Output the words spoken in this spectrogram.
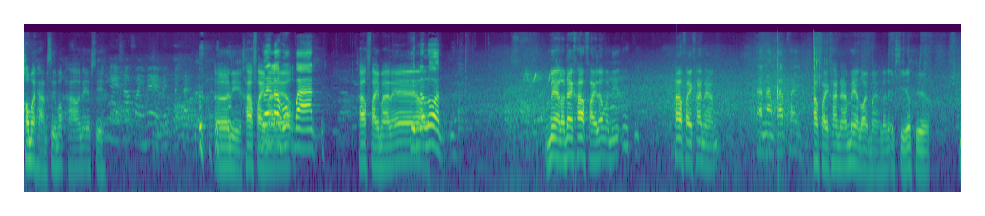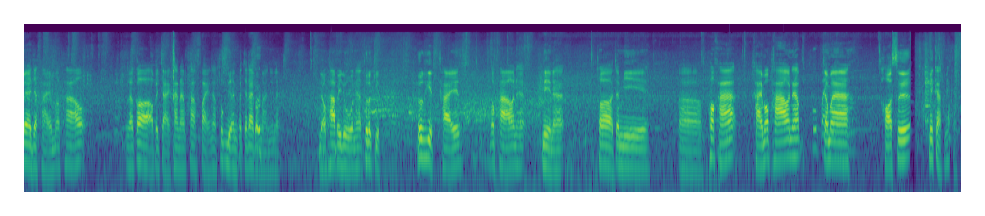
เข้ามาถามซื้อมะพร้าวใน FC นี่ไงค่าไฟแม่ไม่ไปถ่ายเออนี่ค่าไฟด้วยมาละแล้หวกบาทค่าไฟมาแล้วขึ้นละโลดแม่เราได้ค่าไฟแล้ววันนี้ ค่าไฟค่าน้ำค่าน้ำค่าไฟค่าไฟค่าน้ำแม่ลอยมาแล้วใน FC ก็คือ แม่จะขายมะพร้าวแล้วก็เอาไปจ่ายค่าน้ำค่าไฟนะครับ ทุกเดือนก็จะได้ประมาณนี้แหละ เดี๋ยวพาไปดูนะฮะธุรกิจธุรกิจขายมะพร้าวนะฮะนี่นะฮะ ก็จะมีเอ่อพ่อค้าขายมะพร้าวนะครับผู้ไปจะมาขอซื้อไม่กัดไม่กัด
